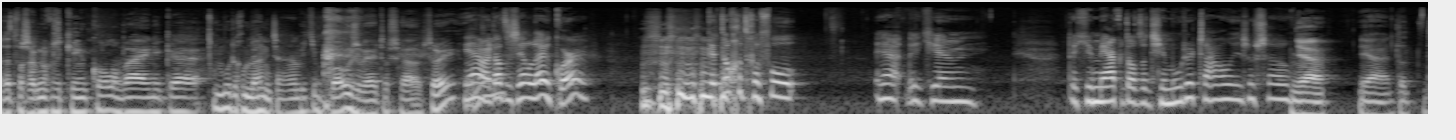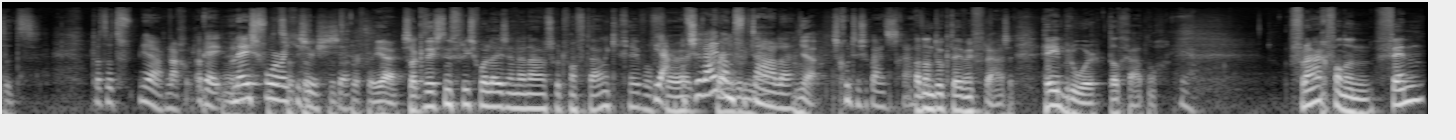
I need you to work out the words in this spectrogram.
Dat was ook nog eens een keer een column waarin ik eh, Moedig hem daar niet een aan. beetje boos werd of zo. Sorry? ja, maar dat is heel leuk hoor. ik heb toch het gevoel ja, dat, je, dat je merkt dat het je moedertaal is of zo. Ja, ja, dat... dat Dat het, ja, nou goed. Oké, ja, lees voor dat- wat je zusje dat- zegt. Ja. Zal ik het eerst in het Fries voorlezen en daarna een soort van vertaling geven? Of, Ja, eh, of zullen wij dan er vertalen? Ja. is goed als ik kwaad gaat. Oh, dan doe ik het even in frase. hey broer, dat gaat nog. Ja. Vraag van een fan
